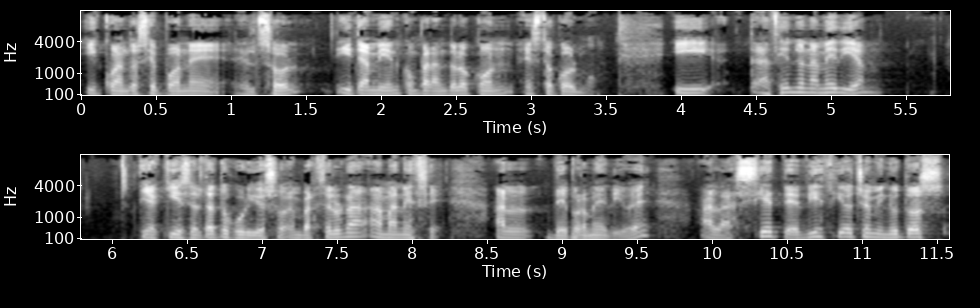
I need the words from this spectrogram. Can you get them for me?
y cuando se pone el sol, y también comparándolo con Estocolmo. Y haciendo una media, y aquí es el dato curioso, en Barcelona amanece al, de promedio ¿eh? a las 7.18 minutos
